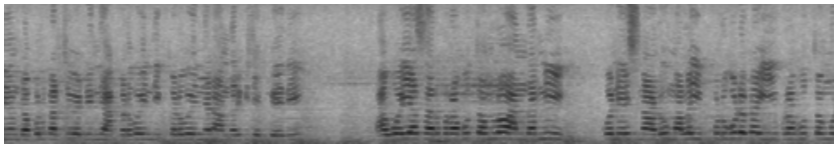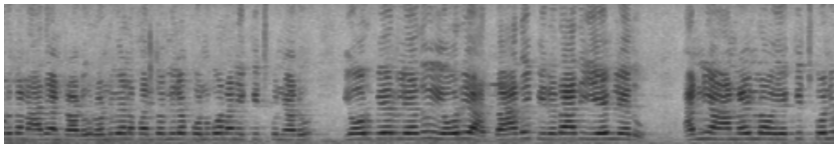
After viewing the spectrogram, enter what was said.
మేము డబ్బులు ఖర్చు పెట్టింది అక్కడ పోయింది ఇక్కడ పోయింది అని అందరికీ చెప్పేది. ఆ వైఎస్ఆర్ ప్రభుత్వంలో అందరినీ కొనేసినాడు. మళ్ళీ ఇప్పుడు కూడా ఈ ప్రభుత్వం కూడా నాదే అంటాడు. రెండు వేల పంతొమ్మిదిలో కొనుగోలని ఎక్కించుకున్నాడు. ఎవరి పేరు లేదు ఎవరి దాది పిరదాది ఏం లేదు. అన్నీ ఆన్లైన్లో ఎక్కించుకొని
